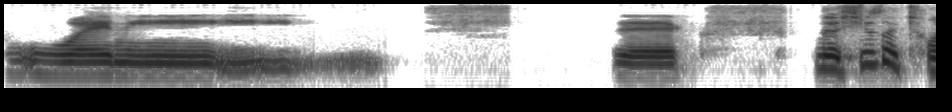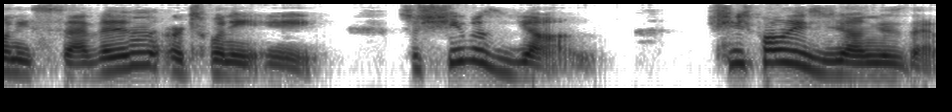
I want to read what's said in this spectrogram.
26. No, she was like 27 or 28. So she was young. She's probably as young as them.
